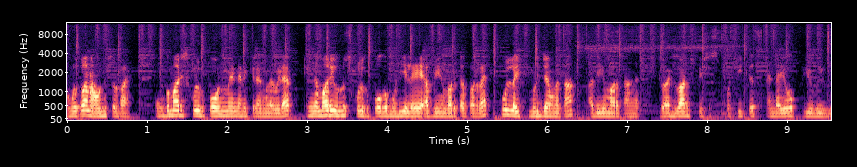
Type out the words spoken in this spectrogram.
உங்களுக்குலாம் நான் ஒன்று சொல்கிறேன் உங்கள் மாதிரி ஸ்கூலுக்கு போகணுமே நினைக்கிறவங்களை விட எங்கள் மாதிரி இன்னும் ஸ்கூலுக்கு போக முடியலே அப்படின்னு வருத்தப்படுறேன் ஸ்கூல் லைஃப் முடிஞ்சவங்க தான் அதிகமாக இருக்காங்க. So advance wishes for teachers and I hope you will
